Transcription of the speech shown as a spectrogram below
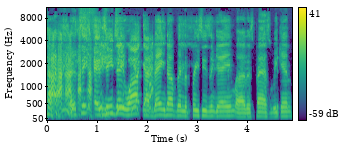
And, T- and TJ Watt got banged up in the preseason game uh, this past weekend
